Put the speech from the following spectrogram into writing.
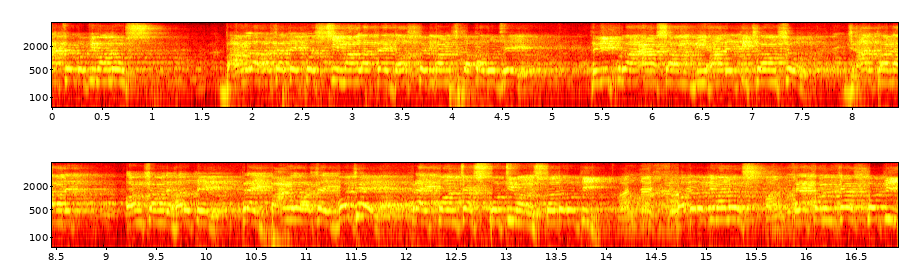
আটশো কোটি মানুষ। বাংলা ভাষাতে পশ্চিম বাংলা প্রায় দশ কোটি মানুষ কথা বোঝে ত্রিপুরা আসাম বিহারের কিছু অংশ ঝাড়খণ্ড আমাদের অংশ আমাদের ভারতের প্রায় বাংলা ভাষায় বোঝে। প্রায় পঞ্চাশ কোটি মানুষ। কত কোটি? কত কোটি মানুষ? প্রায় পঞ্চাশ কোটি।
